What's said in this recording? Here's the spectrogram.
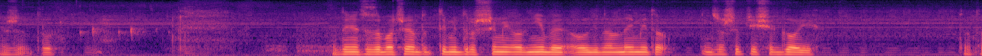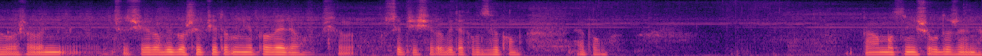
że, że to... Jedynie co zobaczyłem, to tymi droższymi orniby oryginalnymi, to że szybciej się goi. Tatuaż, ale nie- czy się robi go szybciej, to bym nie powiedział. Szybciej się robi taką zwykłą epą. A mocniejsze uderzenie.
